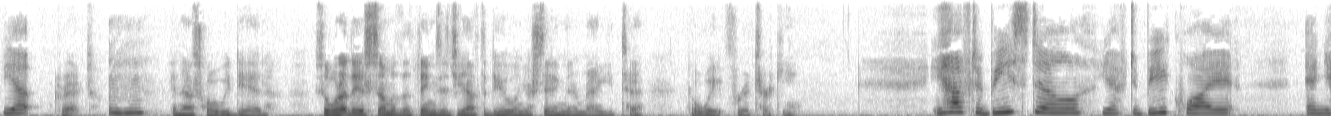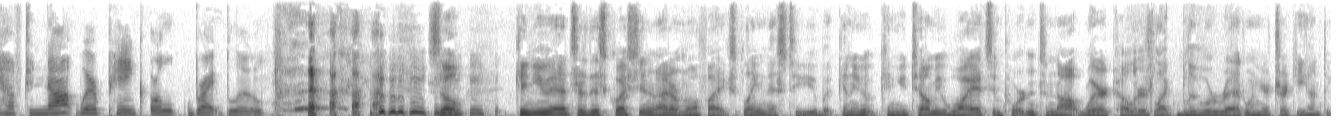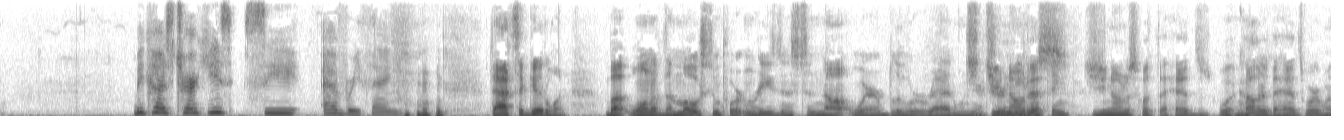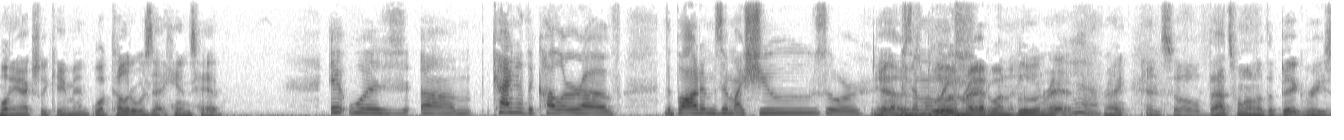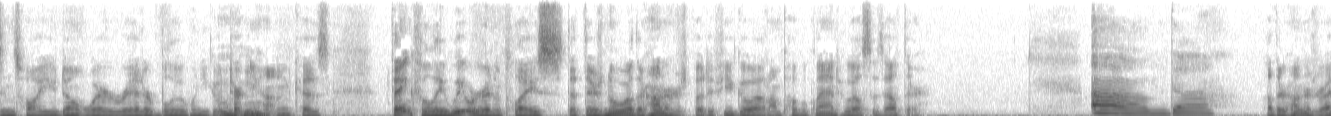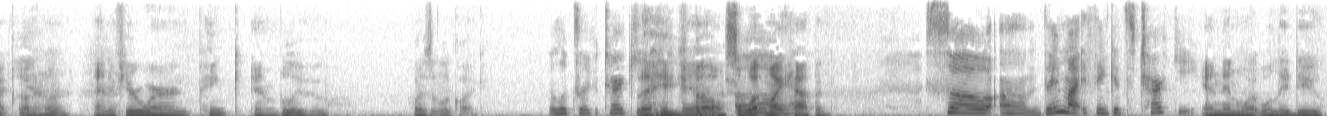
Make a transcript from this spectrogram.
Yep. correct, Mm-hmm. and that's what we did. So, what are the, some of the things that you have to do when you're sitting there, Maggie, to to wait for a turkey? You have to be still. You have to be quiet. And you have to not wear pink or bright blue. So, can you answer this question? And I don't know if I explained this to you, but can you can you tell me why it's important to not wear colors like blue or red when you're turkey hunting? Because turkeys see everything. That's a good one. But one of the most important reasons to not wear blue or red when you're did you notice hunting. did you notice what the heads what Mhm. color the heads were when What- they actually came in What color was that hen's head? It was um, kind of the color of the bottoms of my shoes or Yeah, it was Some of blue my- and red, wasn't it? Blue and red, Yeah. right? And so that's one of the big reasons why you don't wear red or blue when you go turkey Mhm. hunting. Because thankfully we were in a place that there's no other hunters. But if you go out on public land, who else is out there? um the Other hunters, right? Other hunter. And if you're wearing pink and blue, what does it look like? It looks like a turkey. There you Yeah. go. So what might Oh. happen? So um, they might think it's turkey. And then what will they do?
